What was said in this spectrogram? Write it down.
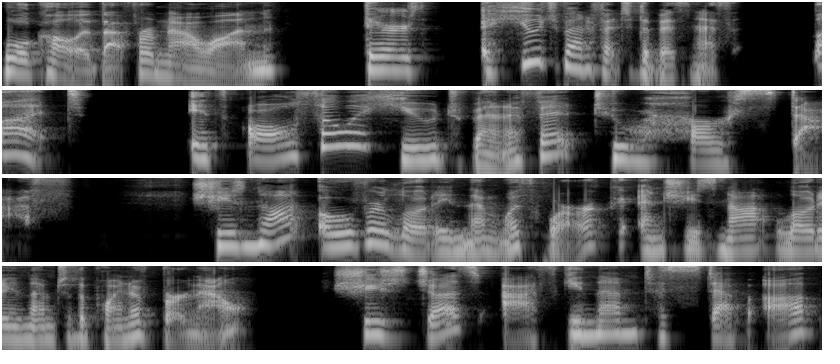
We'll call it that from now on. There's a huge benefit to the business, but it's also a huge benefit to her staff. She's not overloading them with work and she's not loading them to the point of burnout. She's just asking them to step up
